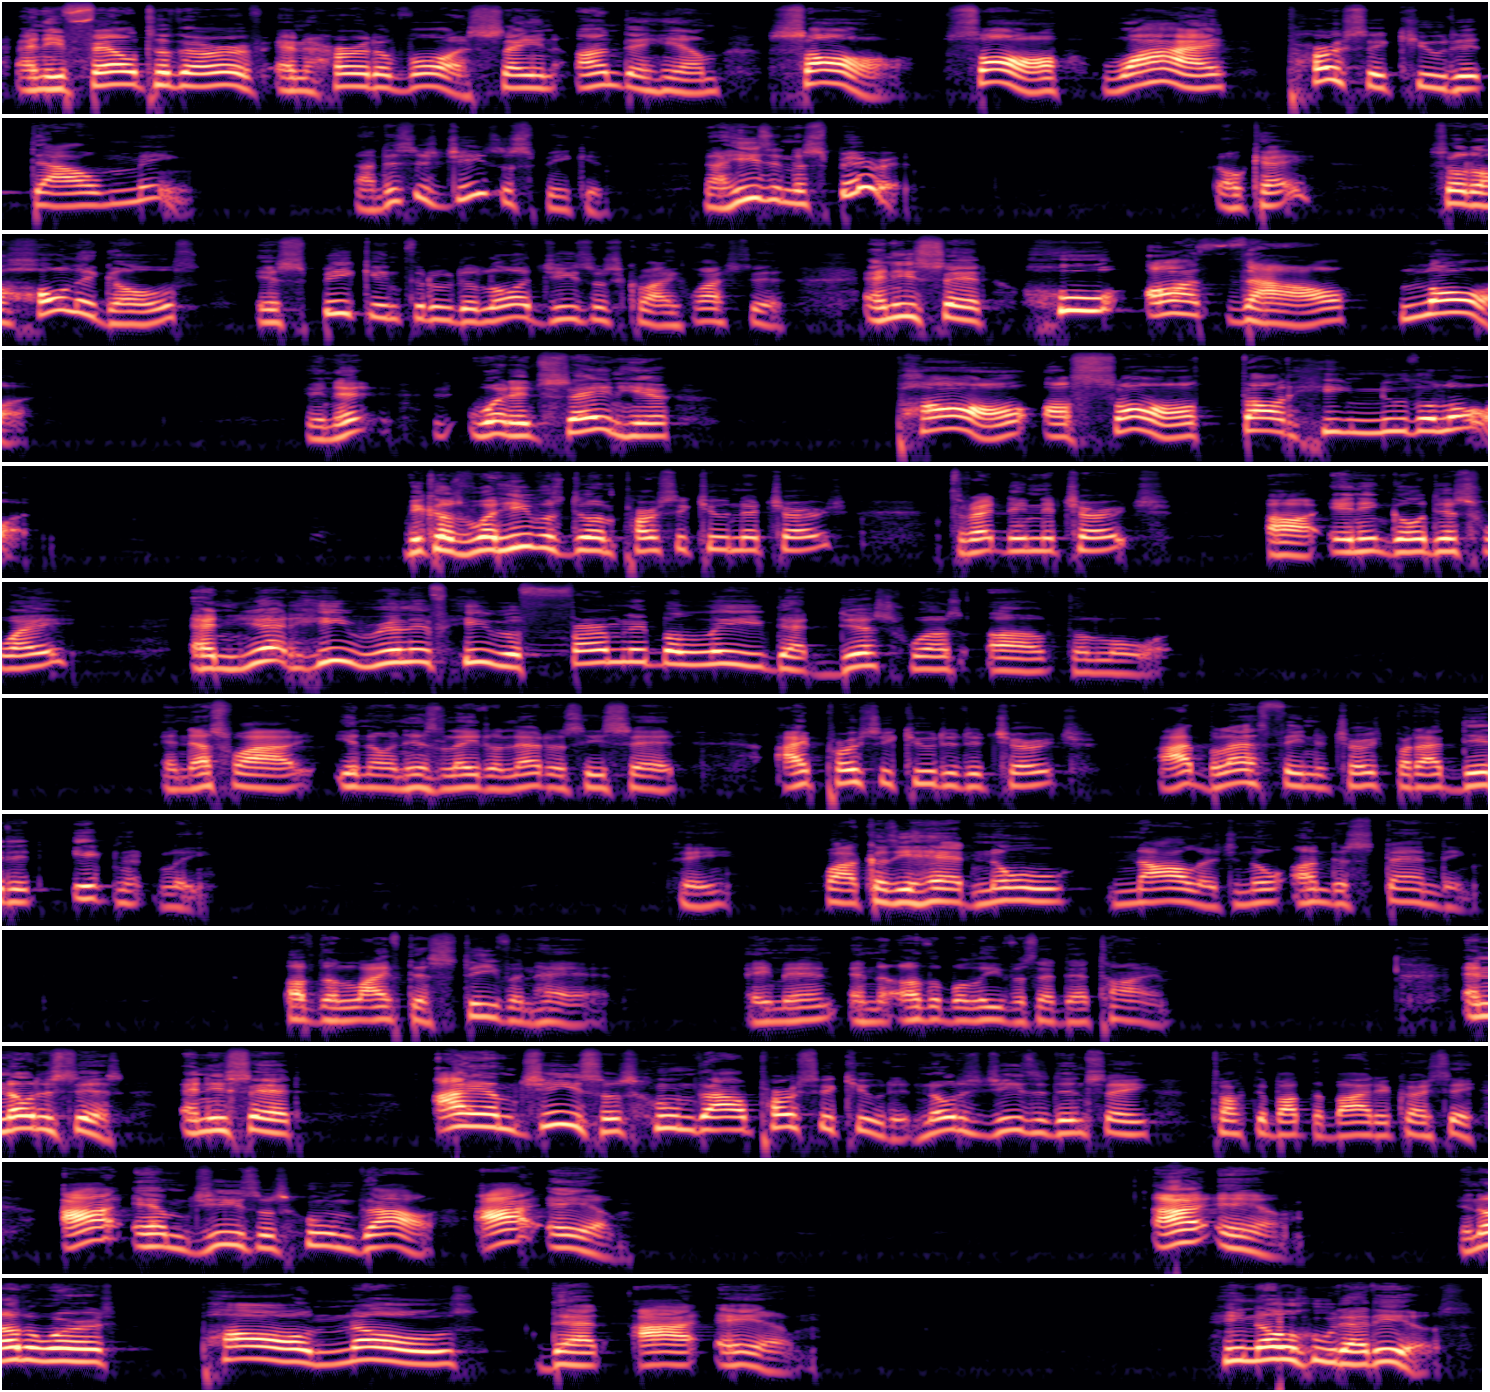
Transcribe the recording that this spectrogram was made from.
And he fell to the earth and heard a voice saying unto him, Saul, Saul, why persecuted thou me? Now, this is Jesus speaking. Now, he's in the spirit. Okay? So the Holy Ghost is speaking through the Lord Jesus Christ. Watch this. And he said, Who art thou, Lord? And it, what it's saying here, Paul or Saul thought he knew the Lord. Because what he was doing, persecuting the church, threatening the church, uh, it didn't go this way, and yet he really, he would firmly believe that this was of the Lord. And that's why, you know, in his later letters, he said, I persecuted the church, I blasphemed the church, but I did it ignorantly. See? Why? Because he had no knowledge, no understanding of the life that Stephen had. Amen. And the other believers at that time. And notice this. And he said, I am Jesus whom thou persecuted. Notice Jesus didn't say, talked about the body of Christ. Say, I am Jesus whom thou, I am. I am. In other words, Paul knows that I am. He knows who that is.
